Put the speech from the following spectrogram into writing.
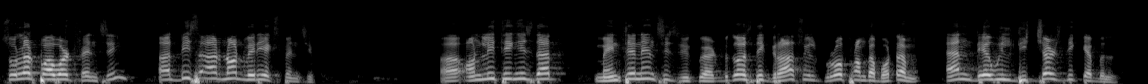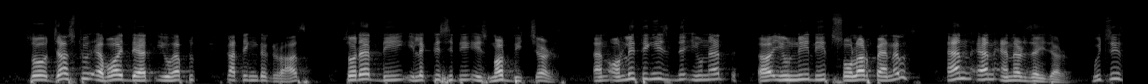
solar powered fencing. Uh, these are not very expensive. Uh, only thing is that maintenance is required because the grass will grow from the bottom and they will discharge the cable. So just to avoid that, you have to keep cutting the grass so that the electricity is not discharged. And only thing is the unit, uh, you need it solar panels and an energizer, which is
